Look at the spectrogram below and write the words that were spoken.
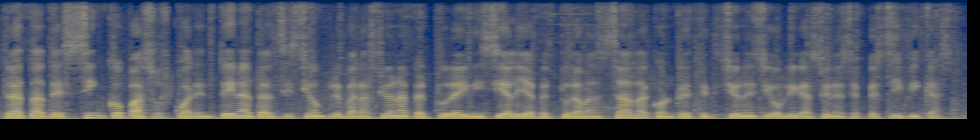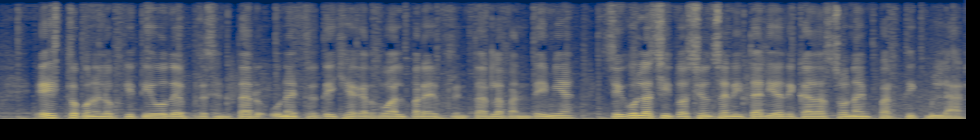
trata de cinco pasos, cuarentena, transición, preparación, apertura inicial y apertura avanzada con restricciones y obligaciones específicas. Esto con el objetivo de presentar una estrategia gradual para enfrentar la pandemia según la situación sanitaria de cada zona en particular.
